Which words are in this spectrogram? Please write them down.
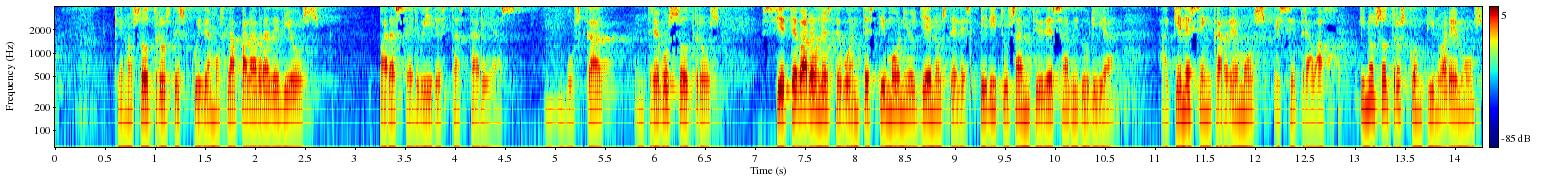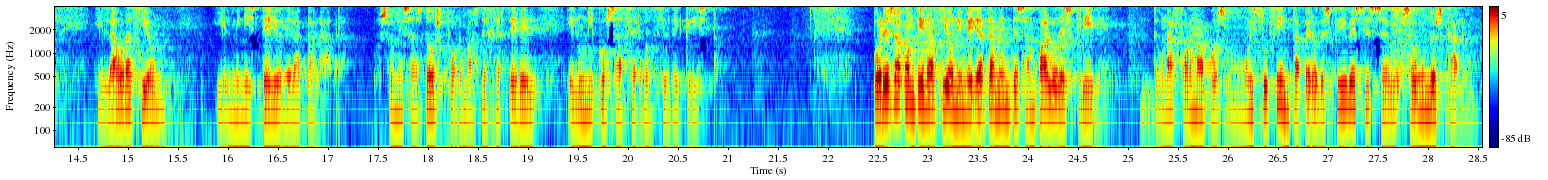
que nosotros descuidemos la palabra de Dios para servir estas tareas. Buscad entre vosotros siete varones de buen testimonio llenos del Espíritu Santo y de sabiduría, a quienes encarguemos ese trabajo, y nosotros continuaremos en la oración y el ministerio de la palabra. Pues son esas dos formas de ejercer el, el único sacerdocio de Cristo. Por eso a continuación inmediatamente San Pablo describe, de una forma pues muy sucinta, pero describe ese segundo escalón,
